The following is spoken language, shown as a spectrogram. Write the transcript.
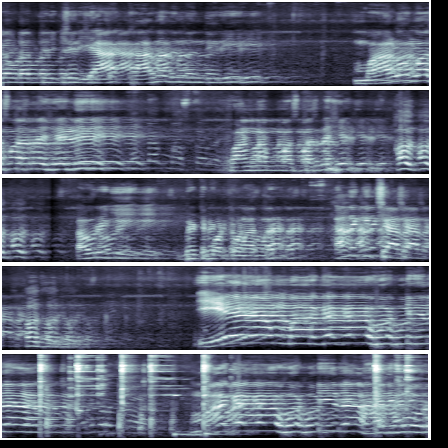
ಗೌಡ ತಿಳ್ಕೊಂಡ್ ಯಾ ಕಾರಣದಿಂದ ಅಂದಿರಿ ಮಾಳು ಮಾಸ್ತಾರ ಹೇಳಿ. ಹೊಣ್ಣ ಮಾಸ್ತಾರ ಹೇಳಿ ಅವ್ರಿಗೆ ಬಿಟ್ಟು ಕೊಟ್ಟು ಮಾತ ಅದಕ್ಕೆ ಚಾಲ. ಏ ಮಗ ಹುಟ್ಟಿದ? ಮಗ ಹುಟ್ಟಿದ ಹದಿಮೂರ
